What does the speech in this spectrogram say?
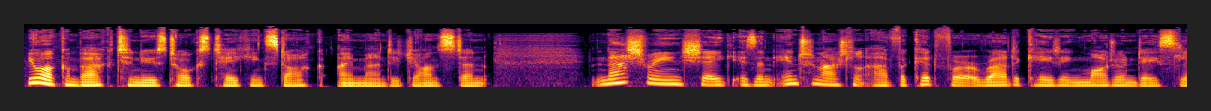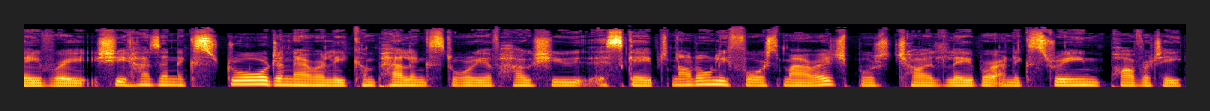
You're welcome back to Newstalk's Taking Stock. I'm Mandy Johnston. Nasreen Sheikh is an international advocate for eradicating modern day slavery. She has an extraordinarily compelling story of how she escaped not only forced marriage, but child labour and extreme poverty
